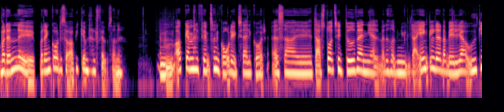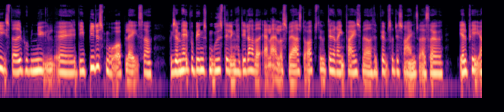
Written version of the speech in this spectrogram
hvordan, øh, hvordan går det så op igennem 90'erne? Jamen, øhm, op gennem 90'erne går det ikke særlig godt. Altså, øh, der er stort set dødvand i alt, hvad det hedder vinyl. Der er enkelte, der vælger at udgive stadig på vinyl. Øh, det er bitte små oplag, så for eksempel her i forbindelse med udstillingen har det, der har været aller, aller sværest at opstøve, det har rent faktisk været 90'er designs, altså LP'er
